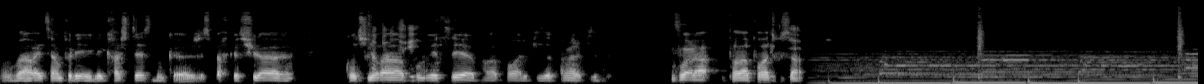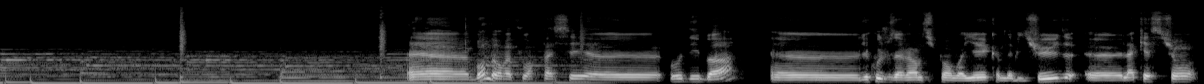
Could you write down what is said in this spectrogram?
on va arrêter un peu les, les crash tests, donc euh, j'espère que celui-là euh, continuera à progresser par rapport à l'épisode 1 à l'épisode 2. Voilà, par rapport à tout ça. Euh, bon, ben, on va pouvoir passer euh, au débat. Euh, du coup, je vous avais un petit peu envoyé, comme d'habitude. Euh, la question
